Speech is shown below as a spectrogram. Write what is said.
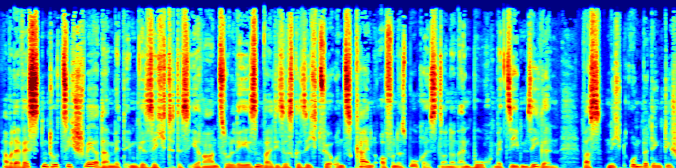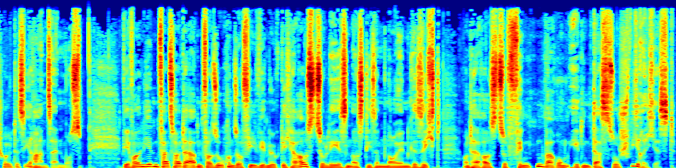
Aber der Westen tut sich schwer damit, im Gesicht des Iran zu lesen, weil dieses Gesicht für uns kein offenes Buch ist, sondern ein Buch mit sieben Siegeln, was nicht unbedingt die Schuld des Iran sein muss. Wir wollen jedenfalls heute Abend versuchen, so viel wie möglich herauszulesen aus diesem neuen Gesicht und herauszufinden, warum eben das so schwierig ist.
